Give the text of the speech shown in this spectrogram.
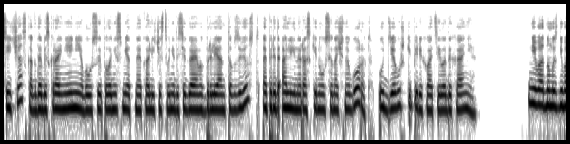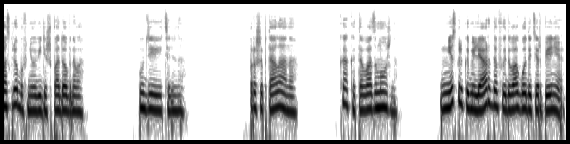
Сейчас, когда бескрайнее небо усыпало несметное количество недосягаемых бриллиантов звезд, а перед Алиной раскинулся ночной город, у девушки перехватило дыхание. Ни в одном из небоскребов не увидишь подобного. Удивительно. Прошептала она. Как это возможно? Несколько миллиардов и два года терпения.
